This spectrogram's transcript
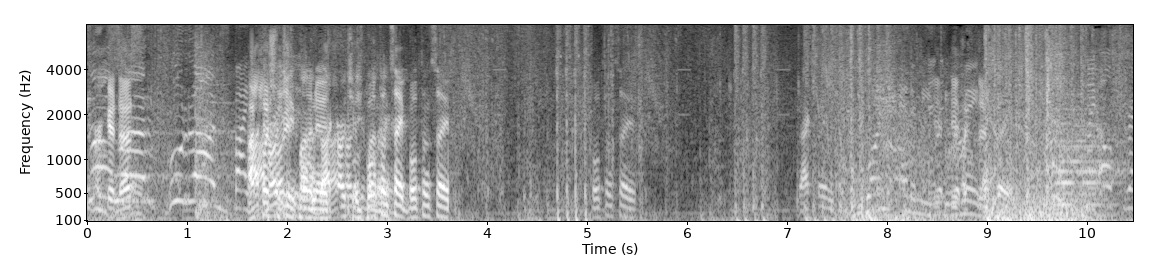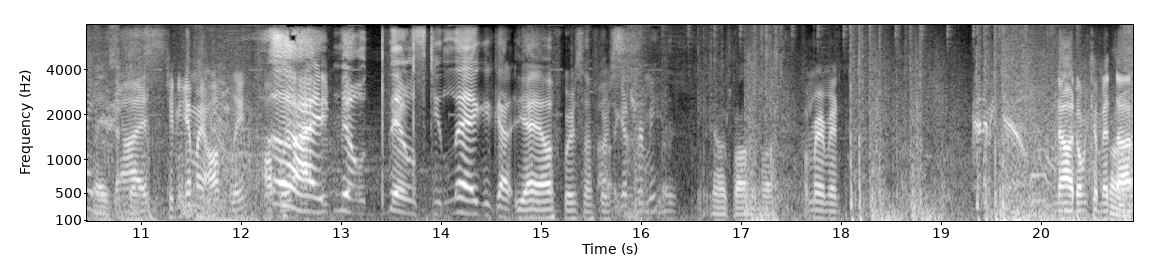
Market dead. Spike I'm pushing it. Planet. Both on site. Both on site. Both on site. Back lane. One enemy Yeah, remaining. Site. My ult's ready. Nice. Nice. Can you get my off lane? Off lane? I milled Deus, que lag, cara. Yeah, yeah, of course, of course. good for me. No problem, bro. One more, man. No, don't commit that.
